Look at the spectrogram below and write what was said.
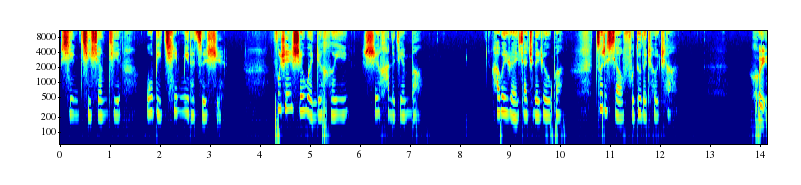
心气相接，无比亲密的姿势。附身时吻着何音湿汗的肩膀，还未软下去的肉棒，做着小幅度的抽插。会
